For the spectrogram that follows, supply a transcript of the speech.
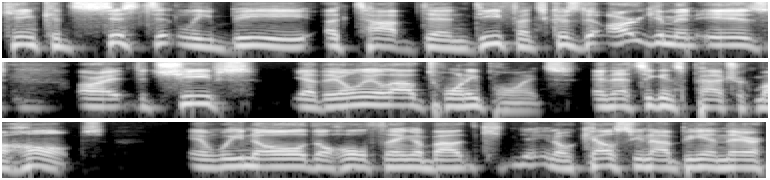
can consistently be a top 10 defense? Because the argument is, all right, the Chiefs, yeah, they only allowed 20 points, and that's against Patrick Mahomes. And we know the whole thing about you know Kelce not being there.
